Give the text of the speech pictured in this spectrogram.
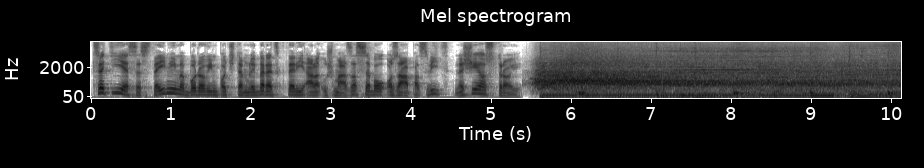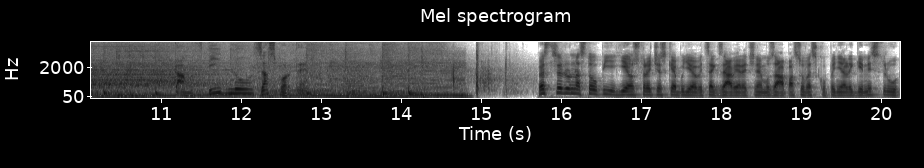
třetí je se stejným bodovým počtem Liberec, který ale už má za sebou o zápas víc než jeho stroj. Kam v týdnu za sportem. Ve středu nastoupí jeho stroj České Budějovice k závěrečnému zápasu ve skupině Ligy mistrů.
